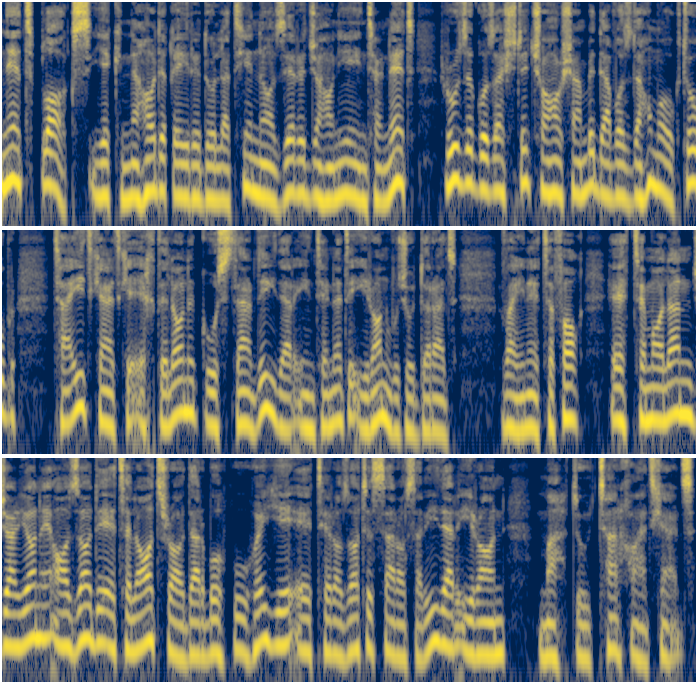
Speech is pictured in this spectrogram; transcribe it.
NetBlocks یک نهاد غیر دولتی ناظر جهانی اینترنت روز گذشته چهارشنبه دوازدهم اکتبر تایید کرد که اختلال گسترده‌ای در اینترنت ایران وجود دارد و این اتفاق احتمالا جریان آزاد اطلاعات را در بحبوحه اعتراضات سراسری در ایران محدودتر خواهد کرد.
